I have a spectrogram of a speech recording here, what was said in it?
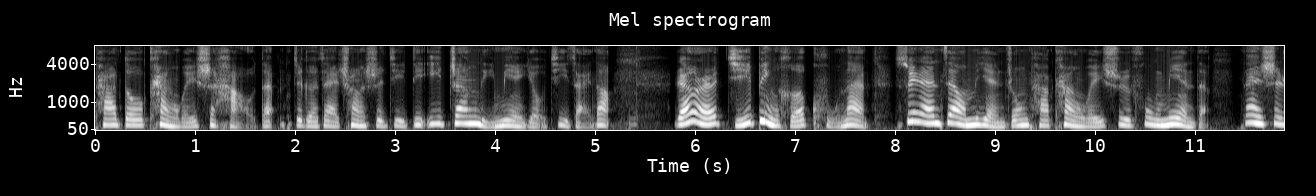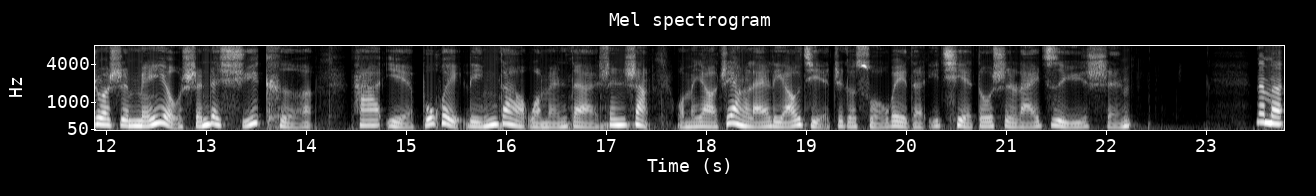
他都看为是好的。这个在创世纪第一章里面有记载到。然而，疾病和苦难虽然在我们眼中，他看为是负面的。但是，若是没有神的许可，它也不会临到我们的身上。我们要这样来了解这个所谓的一切都是来自于神。那么，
